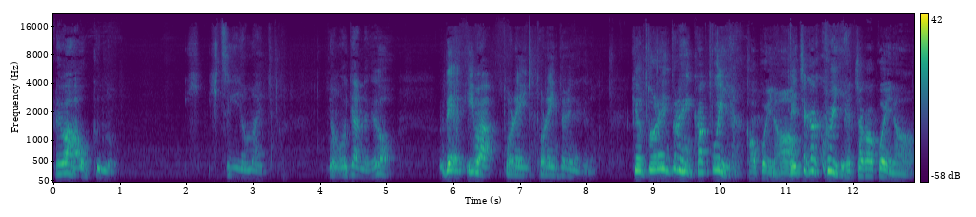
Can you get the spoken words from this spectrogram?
あれはオックンの棺の前っていうか置いてあるんだけどで今トレイントレイントレインだけどけどトレイントレインかっこいいやん。かっこいいな。めっちゃかっこいいやん。めっちゃかっこいいな。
